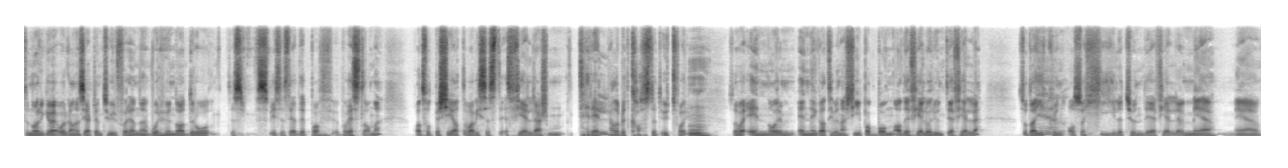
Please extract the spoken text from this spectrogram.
til Norge og organiserte en tur for henne hvor hun da dro til visse steder på, på Vestlandet. Og hadde fått beskjed at det var visse et fjell der som trell hadde blitt kastet utfor. Så det var enorm negativ energi på bånn av det fjellet og rundt det fjellet. Så da gikk hun og så healet hun det fjellet med, med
